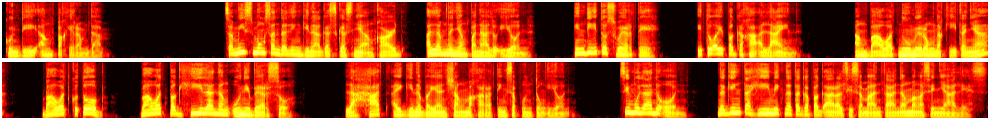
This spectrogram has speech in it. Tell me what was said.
kundi ang pakiramdam. Sa mismong sandaling ginagasgas niya ang card, alam na niyang panalo iyon. Hindi ito swerte. Ito ay pagkaka-align. Ang bawat numerong nakita niya, bawat kutob, bawat paghila ng universo, lahat ay ginabayan siyang makarating sa puntong iyon. Simula noon, naging tahimik na tagapag-aral si Samantha ng mga senyales.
